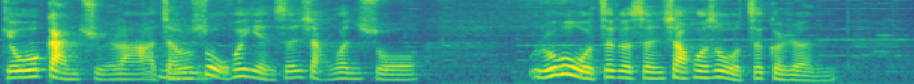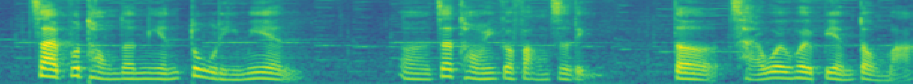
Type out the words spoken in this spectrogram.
给我感觉啦。假如说我会衍生想问说，嗯、如果我这个生肖或是我这个人在不同的年度里面。呃，在同一个房子里的财位会变动吗？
